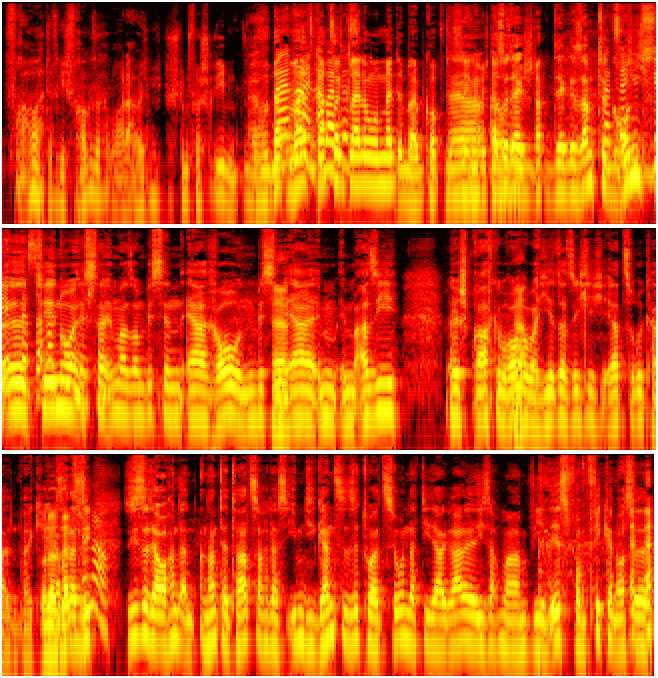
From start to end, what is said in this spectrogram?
Frau, hat er wirklich Frau gesagt? Boah, da habe ich mich bestimmt verschrieben. Ja. Also da nein, war jetzt gerade so ein kleiner Moment in meinem Kopf, deswegen ja, habe ich da Also der, so der gesamte Grundtenor ist da ne? immer so ein bisschen eher rau und ein bisschen eher im, im Assi äh, Sprachgebrauch, aber hier tatsächlich eher zurückhaltend bei Kek. Aber genau. siehst du ja auch anhand, anhand der Tatsache, dass ihm die ganze Situation, dass die da gerade, ich sag mal, wie es ist, vom Ficken aus der,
